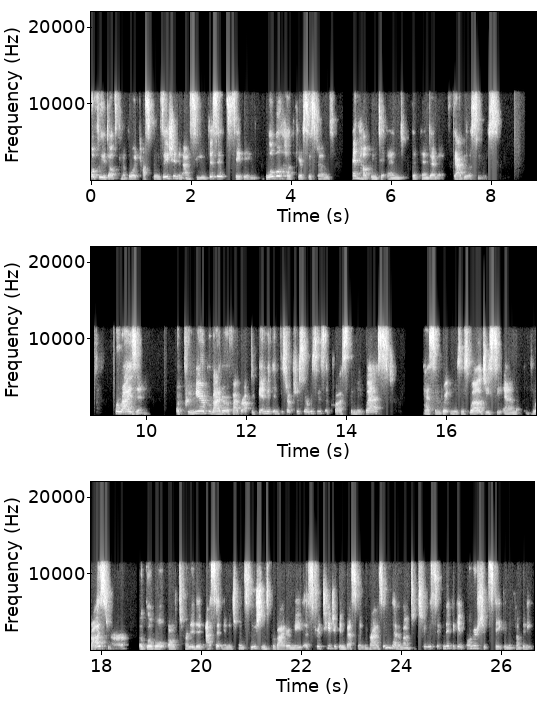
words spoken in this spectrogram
hopefully adults can avoid hospitalization and ICU visits, saving global healthcare systems and helping to end the pandemic. Fabulous news. Horizon, a premier provider of fiber optic bandwidth infrastructure services across the Midwest, has some great news as well. GCM Grosvenor, a global alternative asset management solutions provider, made a strategic investment in Horizon that amounted to a significant ownership stake in the company.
